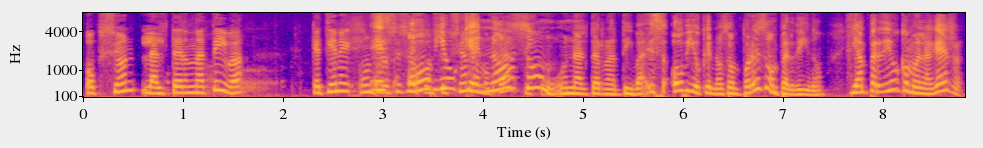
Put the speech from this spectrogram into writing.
opción, la alternativa que tiene un es proceso obvio que no son una alternativa, es obvio que no son, por eso han perdido, y han perdido como en la guerra.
